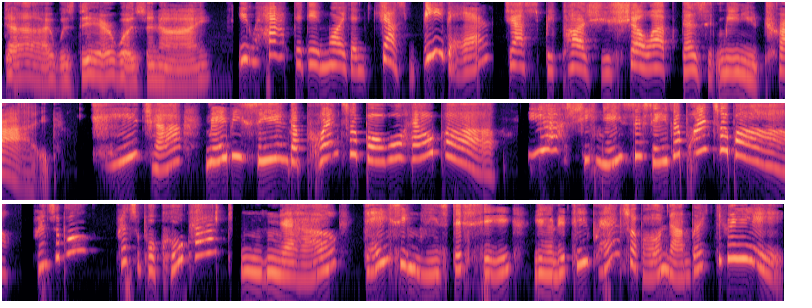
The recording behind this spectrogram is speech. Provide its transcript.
Duh, I was there, wasn't I? You have to do more than just be there. Just because you show up doesn't mean you tried. Teacher, maybe seeing the principal will help her. Yeah, she needs to see the principal. Principal? Principal Cool Cat? No, Daisy needs to see Unity Principle number three. You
